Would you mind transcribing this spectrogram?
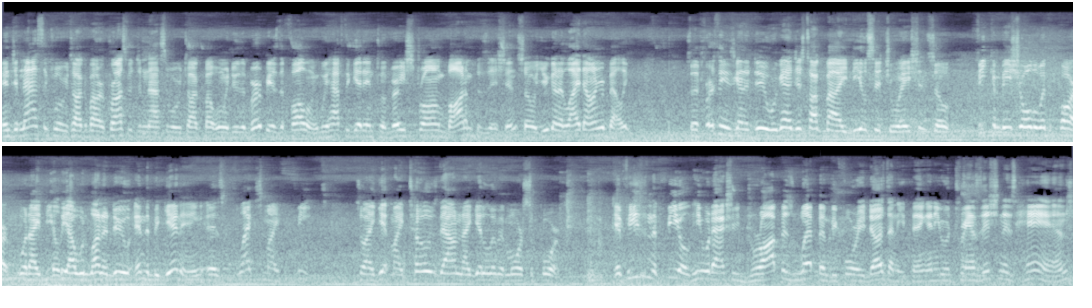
in gymnastics, what we talk about, or CrossFit gymnastics, what we talk about when we do the burpee is the following: we have to get into a very strong bottom position. So you're gonna lie down on your belly. So the first thing he's gonna do, we're gonna just talk about ideal situation. So feet can be shoulder width apart. What ideally I would want to do in the beginning is flex my feet so I get my toes down and I get a little bit more support. If he's in the field, he would actually drop his weapon before he does anything and he would transition his hands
